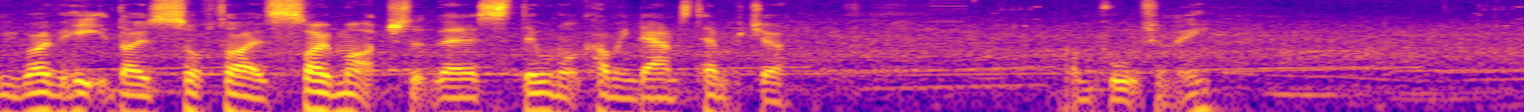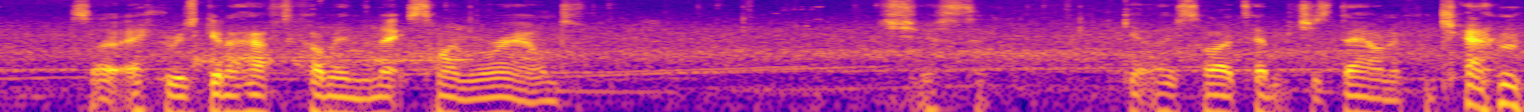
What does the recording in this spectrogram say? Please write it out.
we've overheated those soft tyres so much that they're still not coming down to temperature, unfortunately. So Eka is going to have to come in the next time around. Just to get those higher temperatures down if we can.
